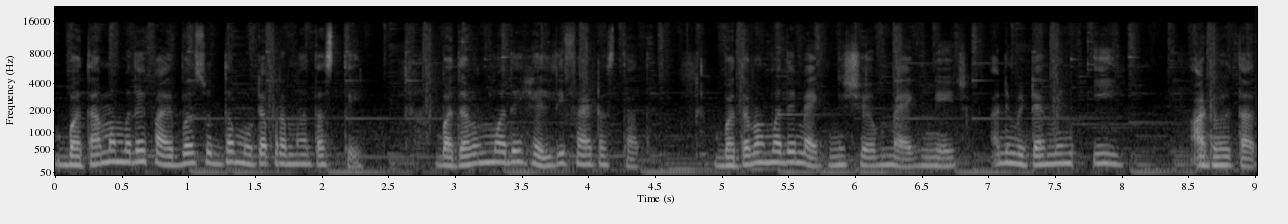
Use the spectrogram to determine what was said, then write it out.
बदामामध्ये फायबरसुद्धा मोठ्या प्रमाणात असते. बदामामध्ये हेल्दी फॅट असतात. बदामामध्ये मॅग्नेशियम मॅग्नेज आणि विटॅमिन ई e आढळतात.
